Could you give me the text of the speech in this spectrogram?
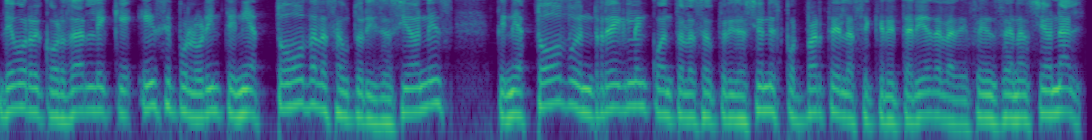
debo recordarle que ese polvorín tenía todas las autorizaciones, tenía todo en regla en cuanto a las autorizaciones por parte de la Secretaría de la Defensa Nacional.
